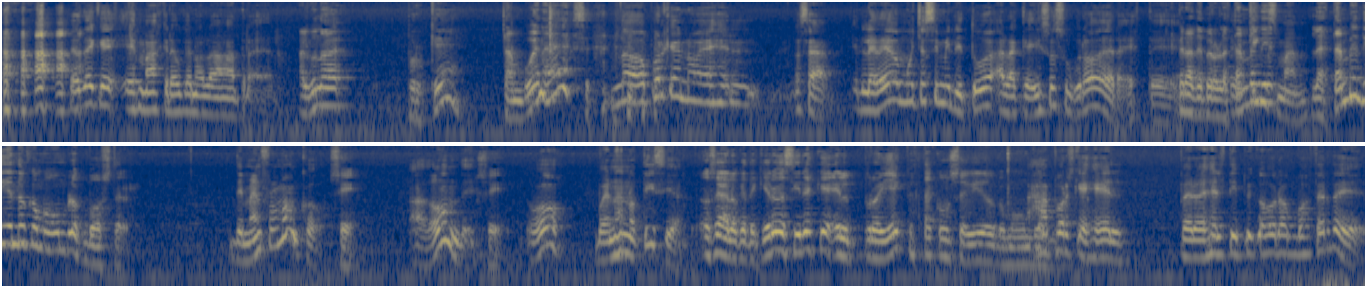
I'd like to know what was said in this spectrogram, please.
Desde que es más creo que no la van a traer. ¿Alguna vez? ¿Por qué? ¿Tan buena es? No, porque no es el, o sea, le veo mucha similitud a la que hizo su brother, este. Espérate, pero la están, el vendi- Kingsman. la están vendiendo como un blockbuster. The Man from Uncle. Sí, ¿A dónde? sí. Oh, buenas noticias. O sea, lo que te quiero decir es que el proyecto está concebido como un Ah, porque es él. Pero es el típico blockbuster de,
